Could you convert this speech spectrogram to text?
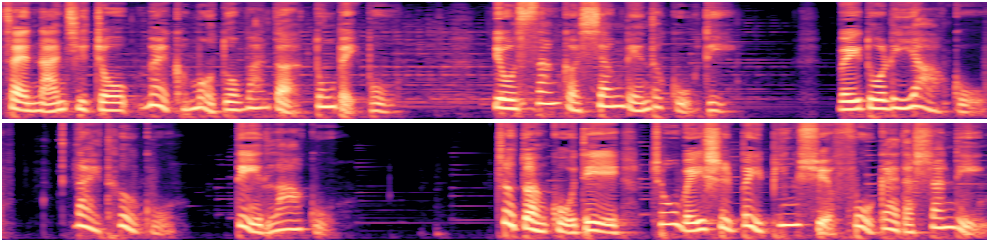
在南极洲麦克默多湾的东北部，有三个相连的谷地：维多利亚谷、赖特谷、蒂拉谷。这段谷地周围是被冰雪覆盖的山岭。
